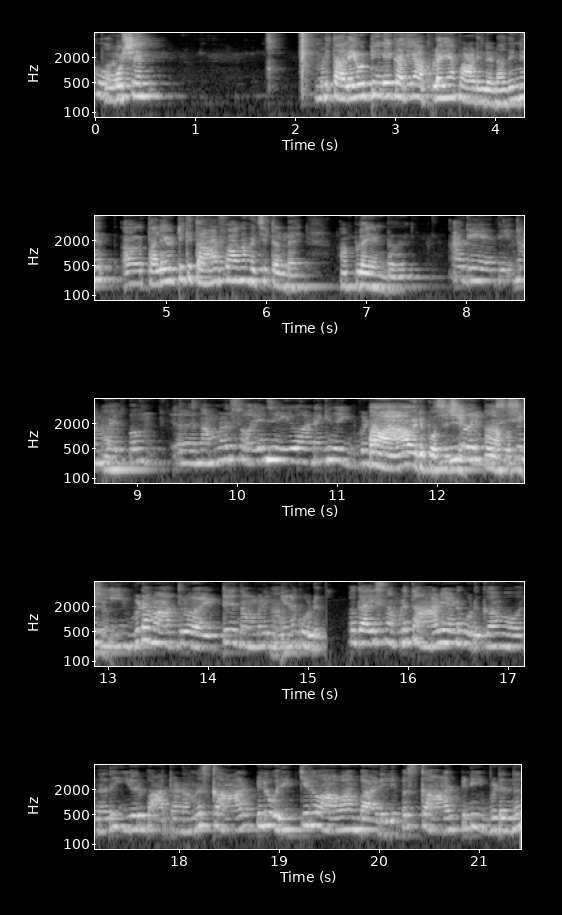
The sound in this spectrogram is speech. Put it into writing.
പോർഷൻ നമ്മൾ തലയോട്ടിയിലേക്ക് അധികം അപ്ലൈ ചെയ്യാൻ പാടില്ലല്ലോ. അതിന് തലയോട്ടിക്ക് താഴ്ഭാഗം വെച്ചിട്ടല്ലേ അപ്ലൈ ചെയ്യേണ്ടത്? അതെ അതെ. നമ്മളിപ്പം നമ്മൾ സ്വയം ചെയ്യുവാണെങ്കിൽ ഇവിടെ ഇവിടെ മാത്രമായിട്ട് നമ്മൾ ഇങ്ങനെ കൊടുക്കും. ഇപ്പൊ ഗൈസ് നമ്മൾ താഴെയാണ് കൊടുക്കാൻ പോകുന്നത് ഈ ഒരു പാർട്ടാണ് നമ്മൾ സ്കാൾപ്പിൽ ഒരിക്കലും ആവാൻ പാടില്ല. ഇപ്പൊ സ്കാൾപ്പിന് ഇവിടുന്ന്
